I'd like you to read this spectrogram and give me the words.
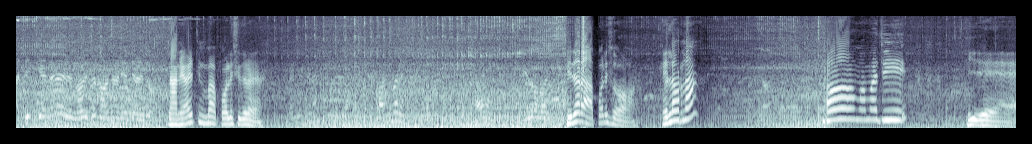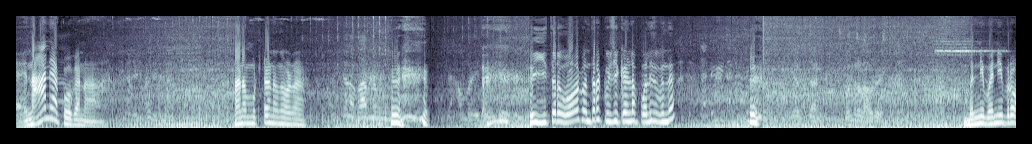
ಅದಕ್ಕೇನೆ ಅಂತ ಹೇಳಿದ್ದು ನಾನು ಹೇಳ್ತೀನಿ ಬಾ ಪೊಲೀಸ್ ಇದ್ರೆ. ಇದಾರ ಪೊಲೀಸು ಎಲ್ಲವ್ರಲ್ಲ ಓ ಮಾಮಾಜಿ. ಏ ನಾನು ಯಾಕೆ ಹೋಗೋಣ? ಅಣ್ಣ ಮುಟ್ಟಣ ನೋಡೋಣ. ಈ ಥರ ಹೋಗಿ ಒಂಥರ ಖುಷಿ ಕಂಡ ಪೊಲೀಸ್ ಬಂದೆ. ಬನ್ನಿ ಬನ್ನಿ ಬ್ರೋ.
